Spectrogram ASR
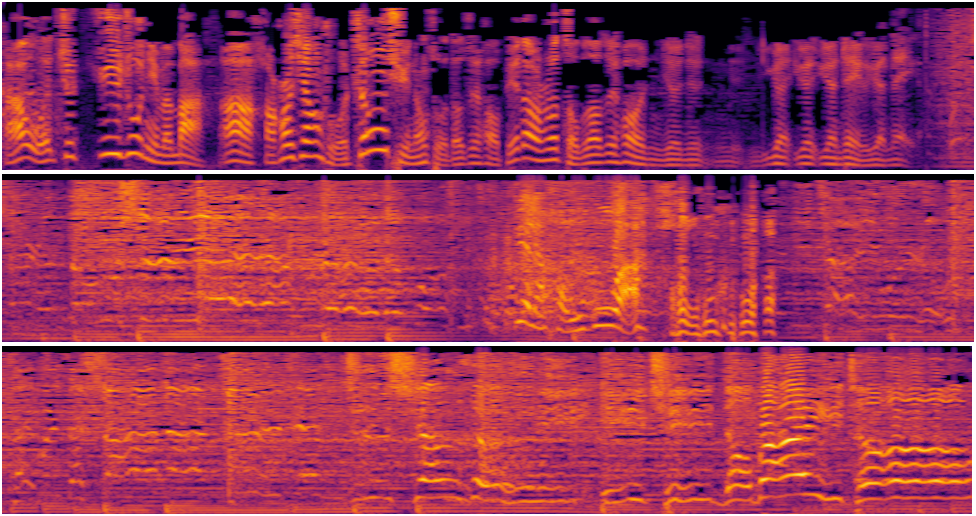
啊，我就预祝你们吧，啊，好好相处，争取能走到最后，别到时候走不到最后，你就就你怨怨怨这个怨那个的。月亮好无辜啊！好无辜啊！想和你一起到白头。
